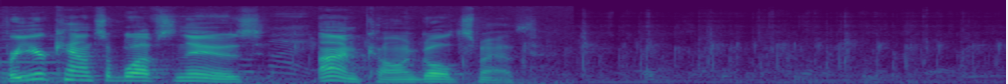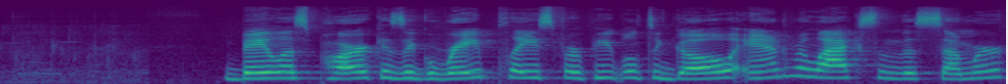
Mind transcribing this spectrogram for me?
For your Council Bluffs news, I'm Colin Goldsmith. Bayliss Park is a great place for people to go and relax in the summer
